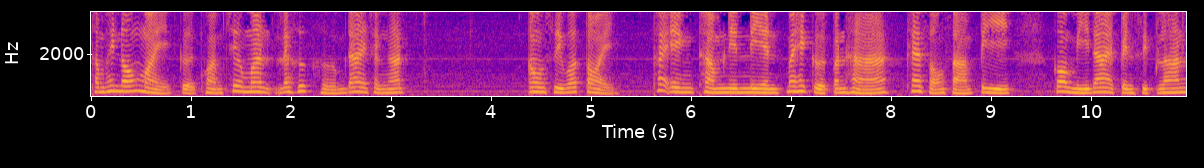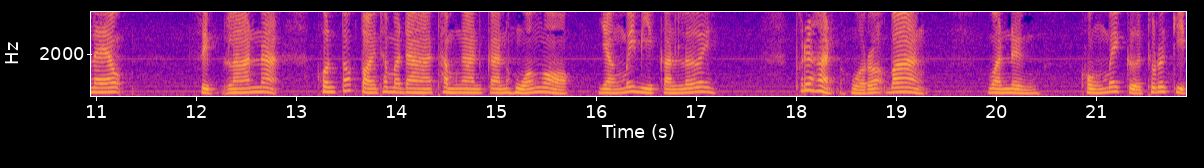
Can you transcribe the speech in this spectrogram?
ทำให้น้องใหม่เกิดความเชื่อมั่นและฮึกเหิมได้ชะงัด เอาสิว่าต่อย ถ้าเองทำเนียนๆ ไม่ให้เกิดปัญหาแค่สองสามปี ก็มีได้เป็นสิบล้านแล้วสิบล้านน่ะ คนตอกต่อยธรรมดาทำงานกันหัวงอกยังไม่มีกันเลยพฤหัสหัวเราะบ้าง วันหนึ่ง คงไม่เกิดธุรกิจ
